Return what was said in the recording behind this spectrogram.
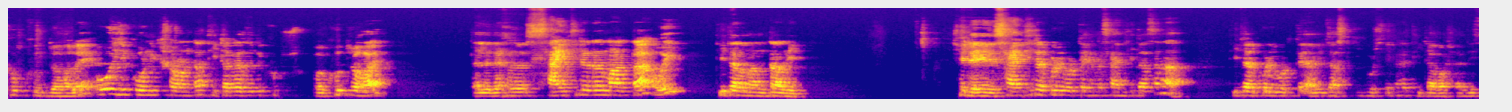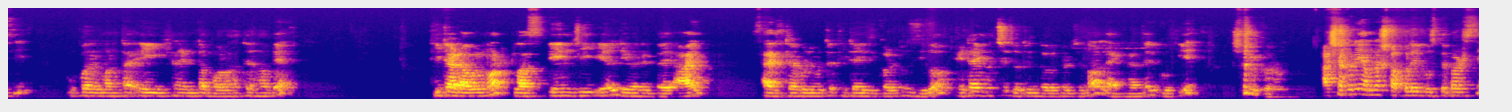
খুব ক্ষুদ্র হলে ওই যে কৌণিক সরণটা থিটাটা যদি খুব ক্ষুদ্র হয়, তাহলে দেখা যাবে সাইন থিটাটার মানটা ওই থিটার মানটা ওই সেটাই সাইন থিটার পরিবর্তে এখানে সাইন থিটা আছে না? থিটার পরিবর্তে আমি জাস্ট কি করছি এখানে? থিটা বসায় দিছি। উপরের মানটা এই এখানে এটা বড় হাতের হবে theta double dot plus N G L divided by I sine থিটার পরিবর্তে theta is equal to zero এটাই হচ্ছে জটিল দোলকের জন্য ল্যাগ্রাঞ্জের গতির সমীকরণ। আশা করি আমরা সকলেই বুঝতে পারছি।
